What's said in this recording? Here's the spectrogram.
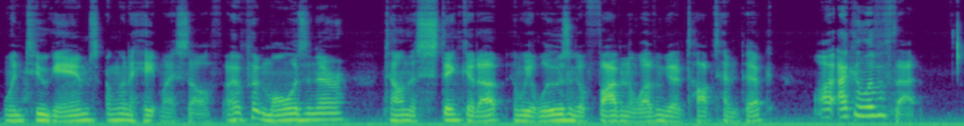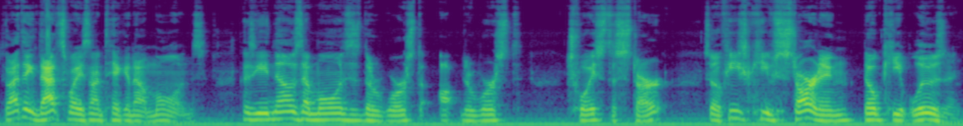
win two games, I'm gonna hate myself. If I put Mullens in there, tell him to stink it up, and we lose and go five and eleven, get a top ten pick. I, I can live with that. So I think that's why he's not taking out Mullens because he knows that Mullens is their worst uh, their worst choice to start. So if he keeps starting, they'll keep losing.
